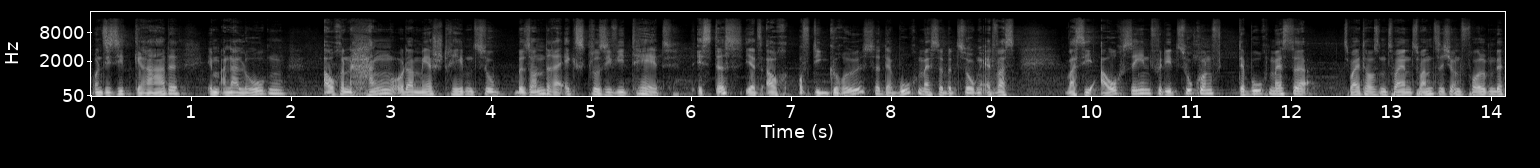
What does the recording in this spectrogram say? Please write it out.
und sie sieht gerade im Analogen auch einen Hang oder mehr Streben zu besonderer Exklusivität. Ist das jetzt auch auf die Größe der Buchmesse bezogen etwas, was Sie auch sehen für die Zukunft der Buchmesse 2022 und folgende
